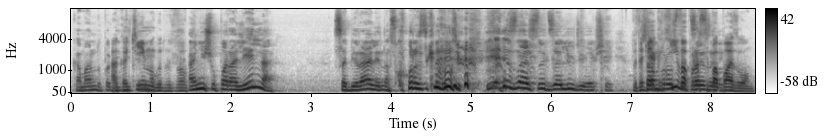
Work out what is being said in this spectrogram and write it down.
команду А победителей. какие могут быть вопросы? Они еще параллельно собирали на скорость, короче. Я не знаю, что это за люди вообще. Подожди, а какие вопросы Цезарь. по пазлам?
